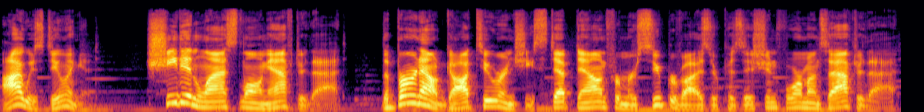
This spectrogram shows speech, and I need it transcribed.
I was doing it. She didn't last long after that, the burnout got to her and she stepped down from her supervisor position four months after that.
